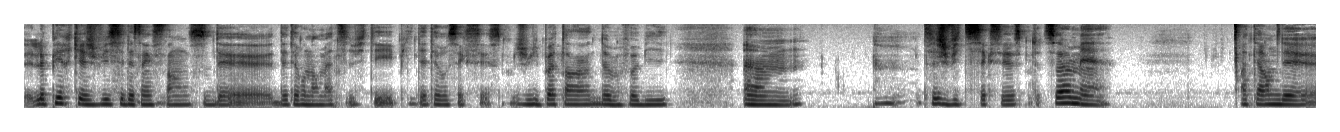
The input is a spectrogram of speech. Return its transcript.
le pire que je vis, c'est des instances de, d'hétéronormativité puis d'hétérosexisme. Je vis pas tant d'homophobie. Euh, tu sais, je vis du sexisme, tout ça, mais en termes de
